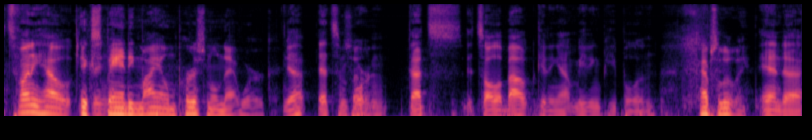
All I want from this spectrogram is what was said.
It's funny how expanding my own personal network. Yeah, that's important. That's it's all about getting out, meeting people, and Absolutely. and uh,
